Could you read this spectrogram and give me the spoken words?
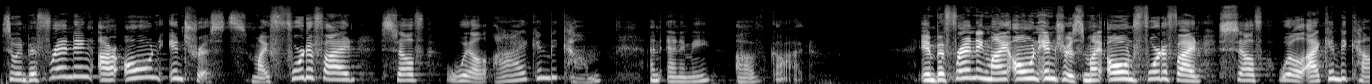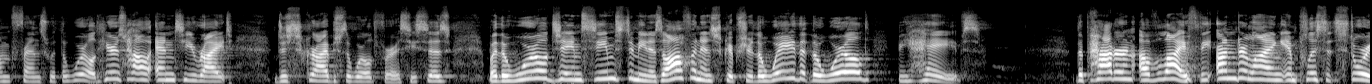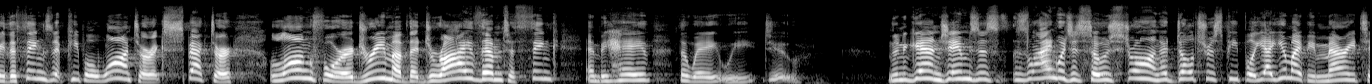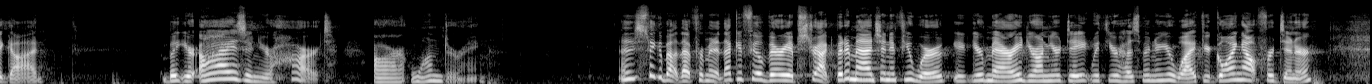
So, in befriending our own interests, my fortified self will, I can become an enemy of God. In befriending my own interests, my own fortified self will, I can become friends with the world. Here's how N.T. Wright describes the world for us. He says, By the world, James seems to mean, as often in Scripture, the way that the world behaves the pattern of life, the underlying implicit story, the things that people want or expect or long for or dream of that drive them to think and behave the way we do. And again, James's his language is so strong. Adulterous people, yeah, you might be married to God, but your eyes and your heart are wandering. And just think about that for a minute. That could feel very abstract. But imagine if you were, you're married, you're on your date with your husband or your wife, you're going out for dinner,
